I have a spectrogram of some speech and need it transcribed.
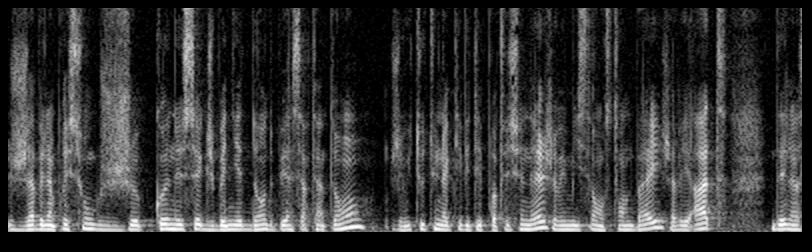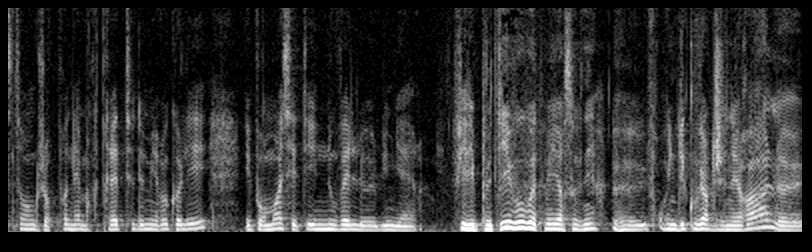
J'avais l'impression que je connaissais, que je baignais dedans depuis un certain temps. J'ai eu toute une activité professionnelle, j'avais mis ça en stand-by, j'avais hâte dès l'instant que je reprenais ma retraite de m'y recoller. Et pour moi, c'était une nouvelle lumière. Philippe Petit, vous, votre meilleur souvenir? Euh, Une découverte générale. Euh,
